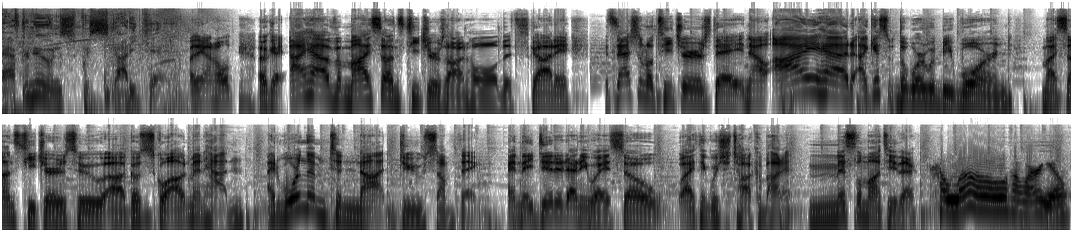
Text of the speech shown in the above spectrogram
Afternoons with Scotty K. Are they on hold? Okay, I have my son's teachers on hold. It's Scotty. It's National Teachers Day. Now, I had, I guess the word would be warned, my son's teachers who uh, goes to school out in Manhattan. I'd warned them to not do something, and they did it anyway. So I think we should talk about it. Miss Lamonti, there? Hello, how are you?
